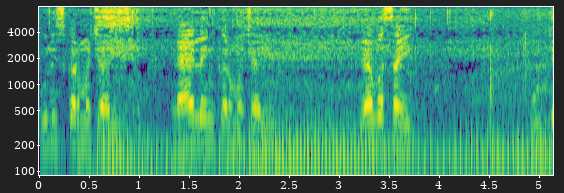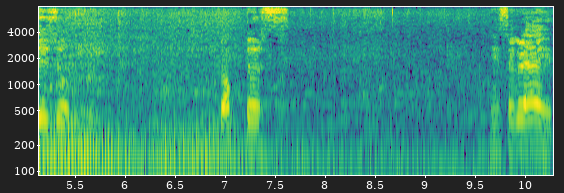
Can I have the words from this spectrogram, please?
पोलीस कर्मचारी न्यायालयीन कर्मचारी व्यावसायिक उद्योजक डॉक्टर्स हे सगळे आहेत.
